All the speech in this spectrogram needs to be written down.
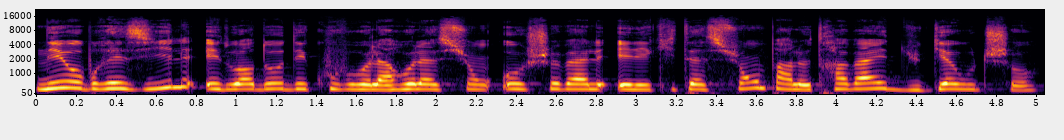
Né au Brésil, Eduardo découvre la relation au cheval et l'équitation par le travail du gaucho.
